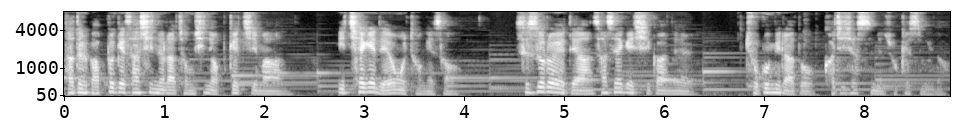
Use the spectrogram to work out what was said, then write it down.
다들 바쁘게 사시느라 정신이 없겠지만 이 책의 내용을 통해서 스스로에 대한 사색의 시간을 조금이라도 가지셨으면 좋겠습니다.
